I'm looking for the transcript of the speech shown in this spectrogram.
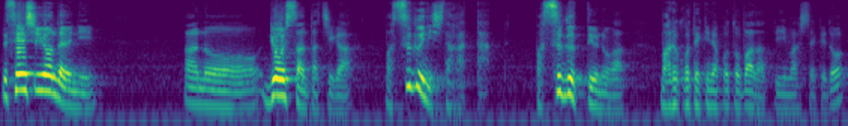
で先週読んだようにあの漁師さんたちが、まあ、すぐに従った、まあ、すぐっていうのがマルコ的な言葉だって言いましたけど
